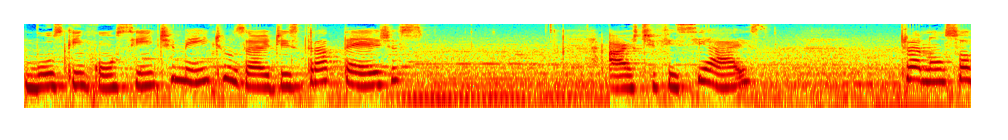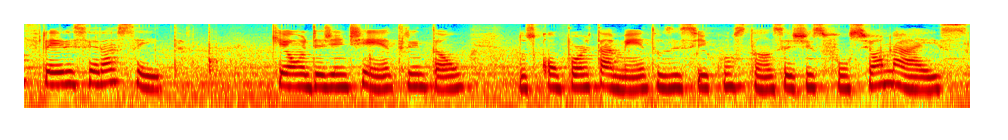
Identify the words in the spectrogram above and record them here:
busca inconscientemente usar de estratégias artificiais para não sofrer e ser aceita, que é onde a gente entra então nos comportamentos e circunstâncias disfuncionais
